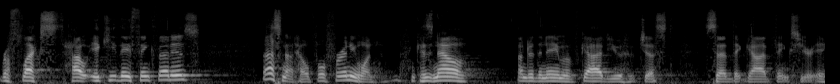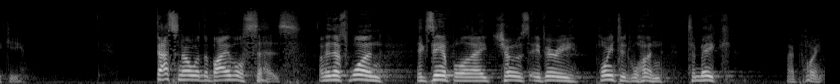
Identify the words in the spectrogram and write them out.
reflects how icky they think that is. That's not helpful for anyone because now under the name of God, you have just said that God thinks you're icky. That's not what the Bible says. I mean, that's one example, and I chose a very pointed one to make my point.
